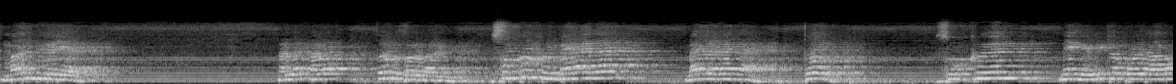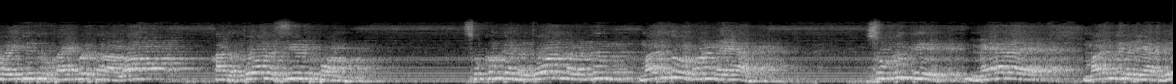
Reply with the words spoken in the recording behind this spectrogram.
மருந்து கிடையாது. நல்ல நல்ல திரும்ப சொல்ல பாருங்க சுக்குக்கு மேல மேல என்னங்க தோல். சுக்கு நீங்க வீட்டுல போட்டாலும் வைத்தியத்துக்கு பயன்படுத்தினாலும் அந்த தோலை சீரிட்டு போகணும் சுக்குக்கு அந்த தோல்ல வந்து மருத்துவ குணம் கிடையாது. சுக்குக்கு மேல மருந்து கிடையாது.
